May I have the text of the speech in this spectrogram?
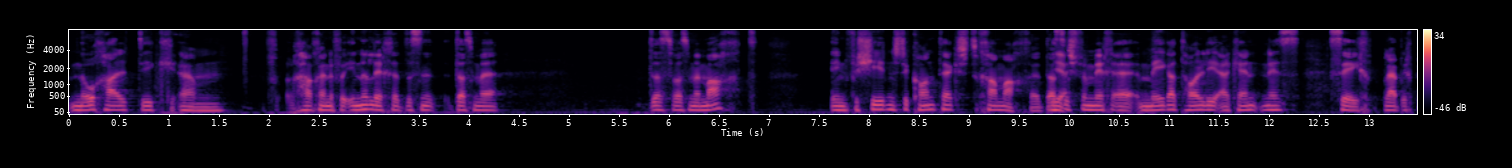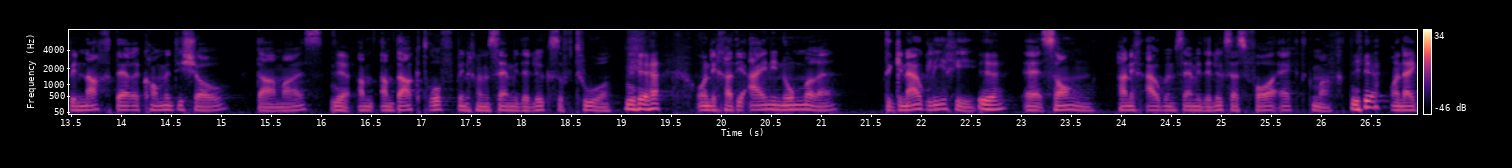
nachhaltig ähm, können verinnerlichen, dass, dass man das, was man macht, in verschiedensten Kontexten kann machen. Das Ja. ist für mich eine mega tolle Erkenntnis. Ich glaube, ich bin nach der Comedy-Show damals, Ja. am, am Tag drauf bin ich mit dem Sammy Deluxe auf Tour. Ja. Und ich habe die eine Nummer, der genau gleiche Ja. äh, Song, habe ich auch beim Sammy Deluxe als Voract gemacht. Ja. Und er,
